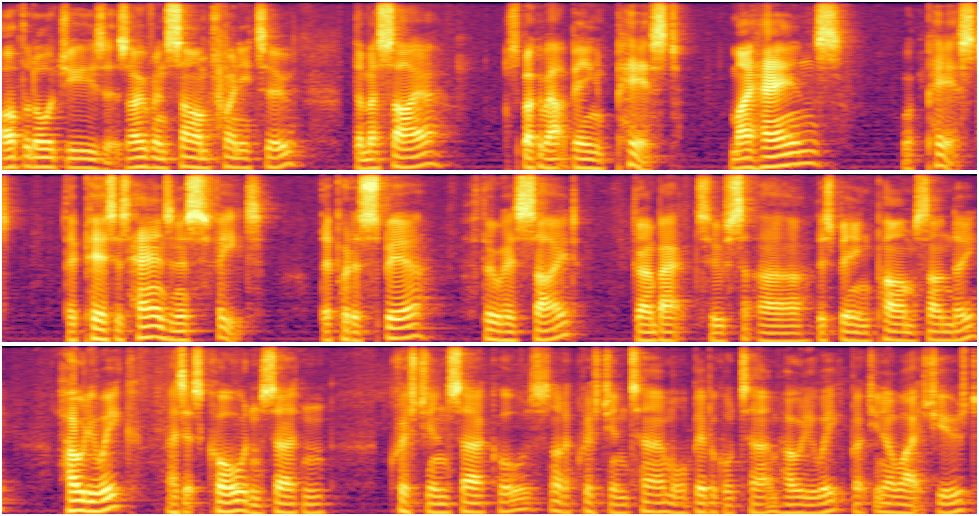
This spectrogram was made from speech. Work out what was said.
of the Lord Jesus. Over in Psalm 22, the Messiah spoke about being pierced. My hands were pierced. They pierced his hands and his feet. They put a spear through his side, going back to uh, this being Palm Sunday. Holy Week, as it's called in certain Christian circles. It's not a Christian term or biblical term, Holy Week, but you know why it's used.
